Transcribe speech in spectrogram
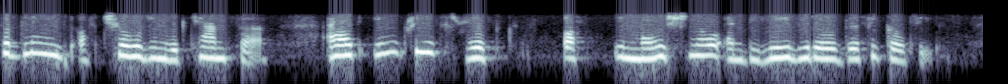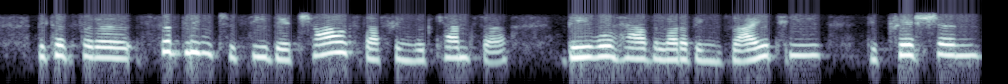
siblings of children with cancer are at increased risk of emotional and behavioral difficulties. Because for a sibling to see their child suffering with cancer, they will have a lot of anxiety, depression,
